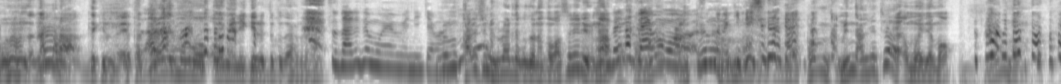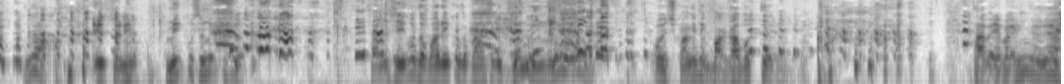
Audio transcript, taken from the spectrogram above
なんだ。だからできるんだよ。誰でもお嫁に行けるってことなのね。そう、誰でもお嫁に行けます。うん彼氏に振られたことなんか忘れるよな。ごめんなさいもうそんなの気にしないみんなあげちゃえ、思い出も。一緒にミックスミックス。寂しいこと悪いこと悲しいこと全部、うん 美味しくあげてバカぶって。食べればいいんだよね。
